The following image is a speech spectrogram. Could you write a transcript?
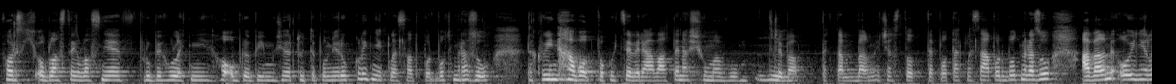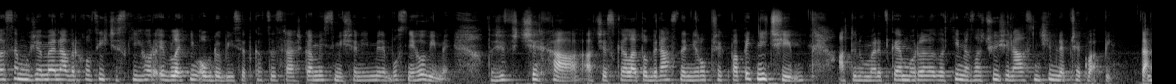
v horských oblastech vlastně v průběhu letního období může rtuť teploměru klidně klesat pod bod mrazu. Takový návod, pokud se vydáváte na Šumavu hmm. třeba, tak tam velmi často teplota klesá pod bod mrazu a velmi ojediněle se můžeme na vrcholcích českých hor i v letním období setkat se srážkami smíšenými nebo sněhovými. Takže v Čechách a a české léto by nás nemělo překvapit ničím. A ty numerické modely zatím naznačují, že nás ničím nepřekvapí. Tak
